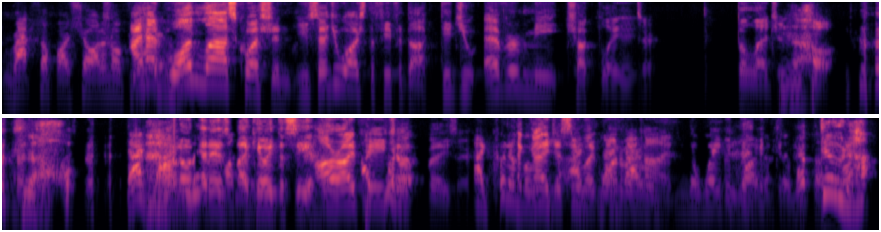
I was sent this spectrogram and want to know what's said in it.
wraps up our show. I don't know if I had anything- one last question. You said you watched the FIFA doc. Did you ever meet Chuck Blazer, the legend? No, no. That I guy. don't know what that is, but I can't wait to see it. R.I.P. I Chuck Blazer. I couldn't That believe guy just seemed I- like one of a guy was- kind. The way he was, I said, "What the Dude, fuck?"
